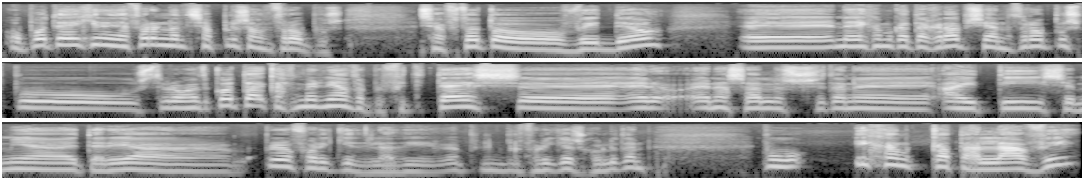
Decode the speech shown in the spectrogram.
Οπότε έχει ενδιαφέρον να δεις απλούς ανθρώπους. Σε αυτό το βίντεο, ε, ναι, είχαμε καταγράψει ανθρώπους που στην πραγματικότητα καθημερινοί άνθρωποι, φοιτητές. Ε, Ένας άλλος ήταν IT σε μια εταιρεία πληροφορική δηλαδή, από την πληροφορική ασχολούταν, που είχαν καταλάβει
